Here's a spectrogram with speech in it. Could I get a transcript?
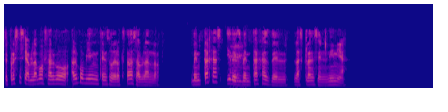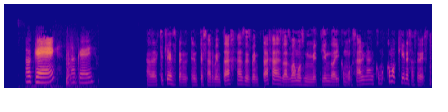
¿te parece si hablamos algo, algo bien intenso de lo que estabas hablando? Ventajas y desventajas de las clases en línea. Okay, okay. A ver, ¿qué quieres empezar? ¿Ventajas, desventajas? ¿Las vamos metiendo ahí como salgan? ¿Cómo, cómo quieres hacer esto?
